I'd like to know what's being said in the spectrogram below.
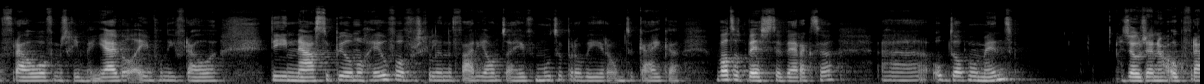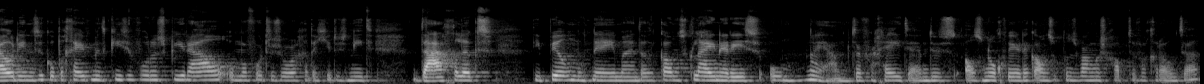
vrouwen, of misschien ben jij wel een van die vrouwen, die naast de pil nog heel veel verschillende varianten heeft moeten proberen om te kijken wat het beste werkte. Uh, op dat moment. Zo zijn er ook vrouwen die natuurlijk op een gegeven moment kiezen voor een spiraal. Om ervoor te zorgen dat je dus niet dagelijks die pil moet nemen. En dat de kans kleiner is om, nou ja, om te vergeten. En dus alsnog weer de kans op een zwangerschap te vergroten.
